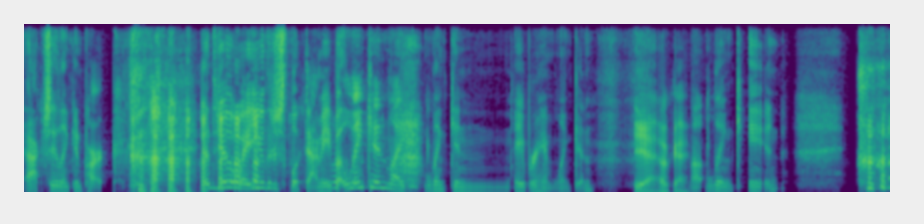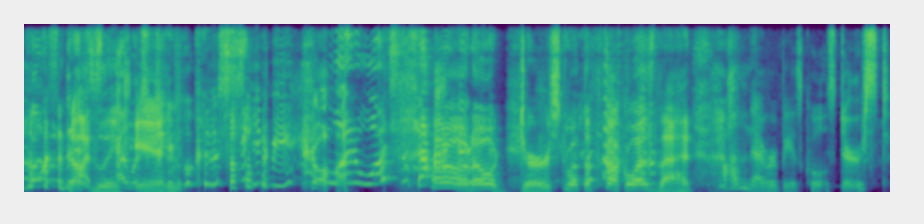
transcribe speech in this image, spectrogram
Actually, Lincoln Park. You're the way you just looked at me, but Lincoln, like Lincoln, Abraham Lincoln, yeah. Okay. not Lincoln. What was? Not I wish Lincoln. people could have seen me. Oh God. what was that? I don't know. Durst. What the fuck was that? I'll never be as cool as Durst.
